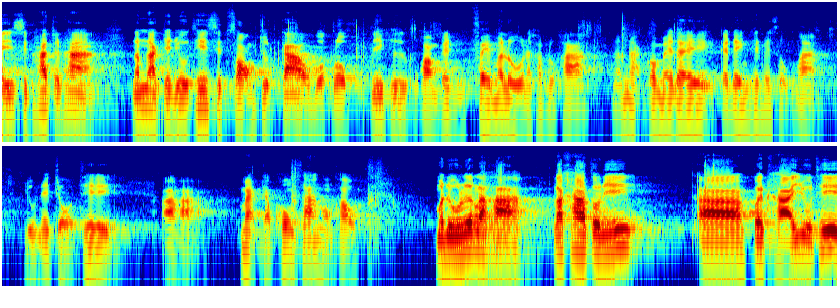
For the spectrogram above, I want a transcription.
ส์ 15.5 น้ำหนักจะอยู่ที่ 12.9 บวกลบ นี่คือความเป็นเฟรมอะลูนะครับลูกค้าน้ำหนักก็ไม่ได้กระเด้งขึ้นไปสูงมาก อยู่ในโจทย์ที่แมทกับโครงสร้างของเขา มาดูเรื่องราคาราคาตัวนี้ เปิดขายอยู่ที่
